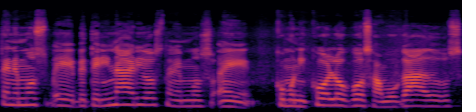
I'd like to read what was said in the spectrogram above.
Tenemos eh, veterinarios, tenemos eh, comunicólogos, abogados,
